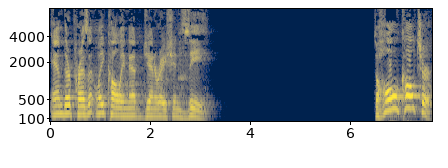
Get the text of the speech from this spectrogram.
and they're presently calling it Generation Z. It's a whole culture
